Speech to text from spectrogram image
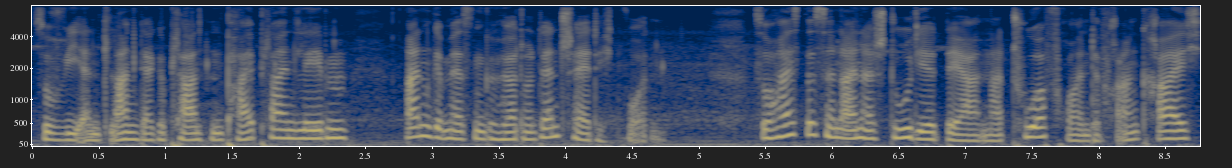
sowie entlang der geplanten Pipeline leben, angemessen gehört und entschädigt wurden. So heißt es in einer Studie der Naturfreunde Frankreich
